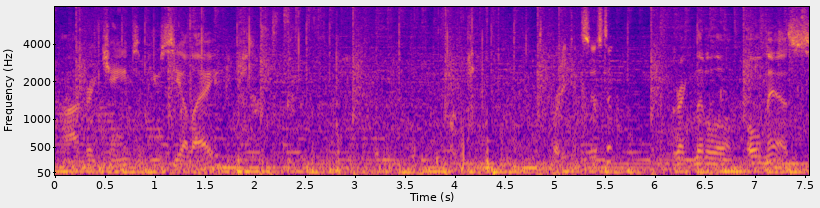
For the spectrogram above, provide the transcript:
Uh, Andre James of UCLA. Pretty consistent. Greg Little of Ole Miss.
